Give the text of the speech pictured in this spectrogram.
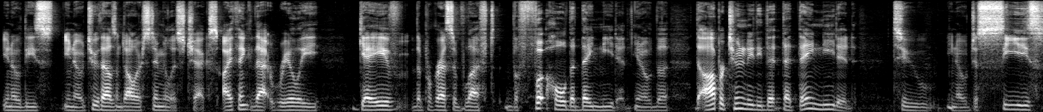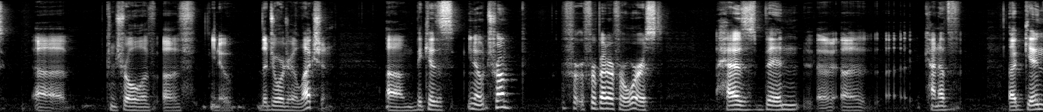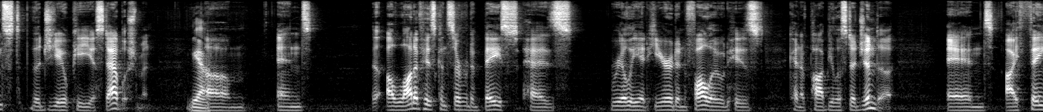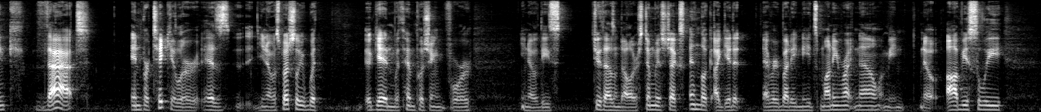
you know, these, you know, $2,000 stimulus checks, I think that really gave the progressive left the foothold that they needed, you know, the, the opportunity that, that they needed to, you know, just seize uh, control of, of, you know, the Georgia election. um, because you know Trump, for for better or for worse, has been uh, uh, kind of against the GOP establishment. Yeah. Um, and a lot of his conservative base has really adhered and followed his kind of populist agenda. And I think that in particular has, you know, especially with, again, with him pushing for, you know, these $2,000 stimulus checks. And look, I get it. Everybody needs money right now. I mean, you know, obviously,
